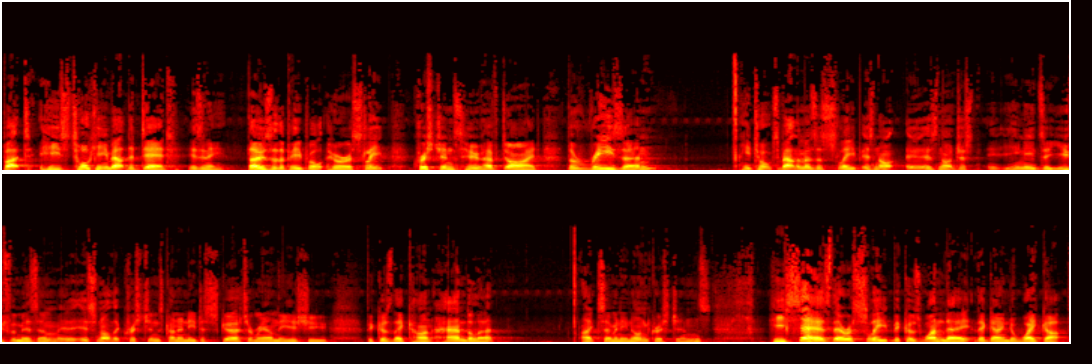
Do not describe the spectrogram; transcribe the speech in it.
But he's talking about the dead, isn't he? Those are the people who are asleep, Christians who have died. The reason he talks about them as asleep is not, it's not just he needs a euphemism. It's not that Christians kind of need to skirt around the issue because they can't handle it like so many non Christians, he says they're asleep because one day they're going to wake up,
